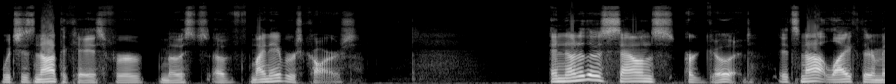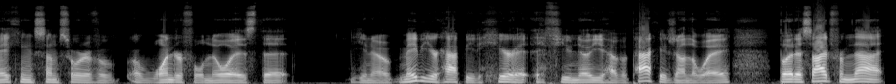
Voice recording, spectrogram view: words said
which is not the case for most of my neighbors' cars. And none of those sounds are good. It's not like they're making some sort of a, a wonderful noise that, you know, maybe you're happy to hear it if you know you have a package on the way, but aside from that,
